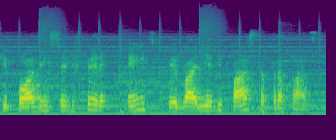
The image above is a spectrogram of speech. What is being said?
que podem ser diferentes, porque varia de pasta para pasta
